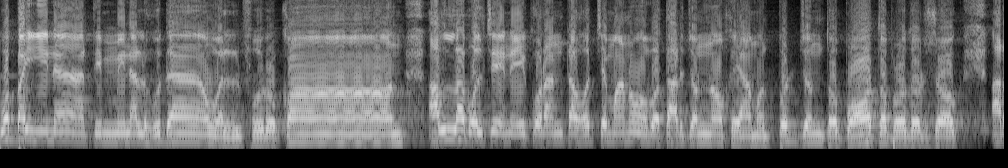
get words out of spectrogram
ওয়া বাইয়িনাতিম মিনাল হুদা ওয়াল ফুরকান। আল্লাহ বলছেন, এই কোরআনটা হচ্ছে মানবতার জন্য কিয়ামত পর্যন্ত পথ প্রদর্শক। আর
